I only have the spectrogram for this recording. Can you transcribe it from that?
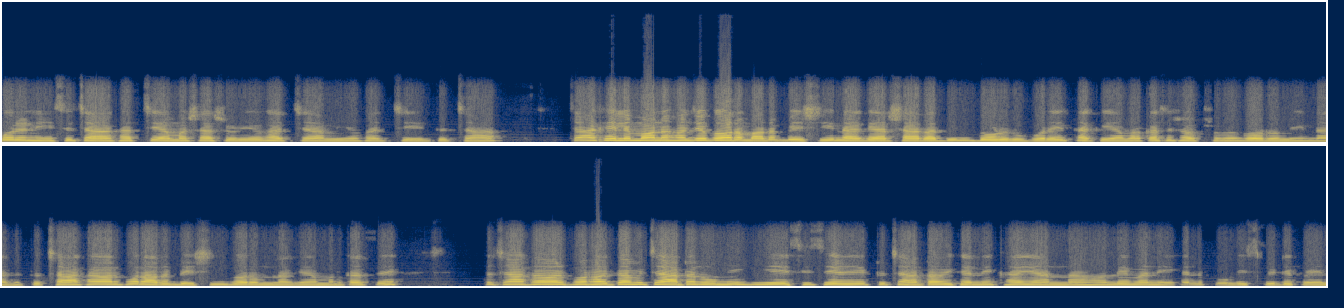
করে নিয়েছি, চা খাচ্ছি, আমার শাশুড়িও খাচ্ছে, আমিও খাচ্ছি, এই তো চা। চা খেলে মনে হয় যে গরম আরও বেশি লাগে, আর সারাদিন দৌড়ের উপরেই থাকি। আমার কাছে সবসময় গরমই লাগে। তো চা খাওয়ার পর আরও বেশি গরম লাগে আমার কাছে। তো চা খাওয়ার পর হয়তো আমি চাটা রুমে গিয়ে এসি ছেড়ে একটু চাটা ওইখানে খাই, আর না হলে মানে এখানে ফুল স্পিডে ফ্যান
